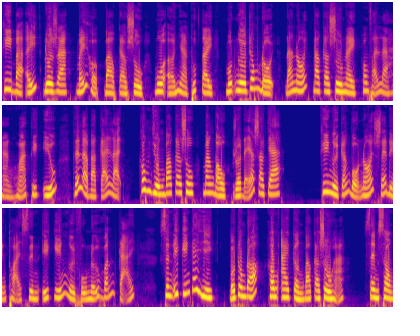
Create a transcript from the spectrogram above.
Khi bà ấy đưa ra mấy hộp bao cao su mua ở nhà thuốc Tây, một người trong đội đã nói bao cao su này không phải là hàng hóa thiết yếu. Thế là bà cãi lại, không dùng bao cao su mang bầu rồi đẻ sao cha? Khi người cán bộ nói sẽ điện thoại xin ý kiến người phụ nữ vấn cãi. Xin ý kiến cái gì? Bộ trong đó không ai cần bao cao su hả? Xem xong,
